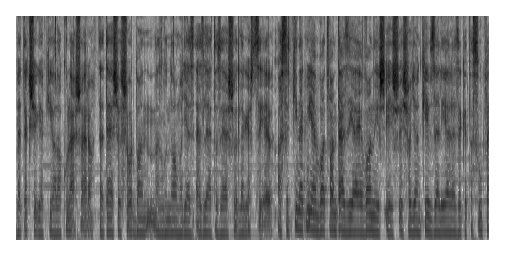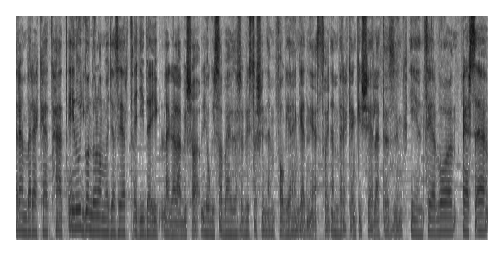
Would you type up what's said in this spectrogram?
betegségek kialakulására. Tehát elsősorban azt gondolom, hogy ez, ez lehet az elsődleges cél. Az, hogy kinek milyen vad fantáziája van, és, és, és hogyan képzeli el ezeket a szuperembereket. Hát én úgy gondolom, hogy azért egy ideig legalábbis a jogi szabályozás biztos, hogy nem fogja engedni ezt, hogy embereken kísérletezzünk ilyen célból. Persze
